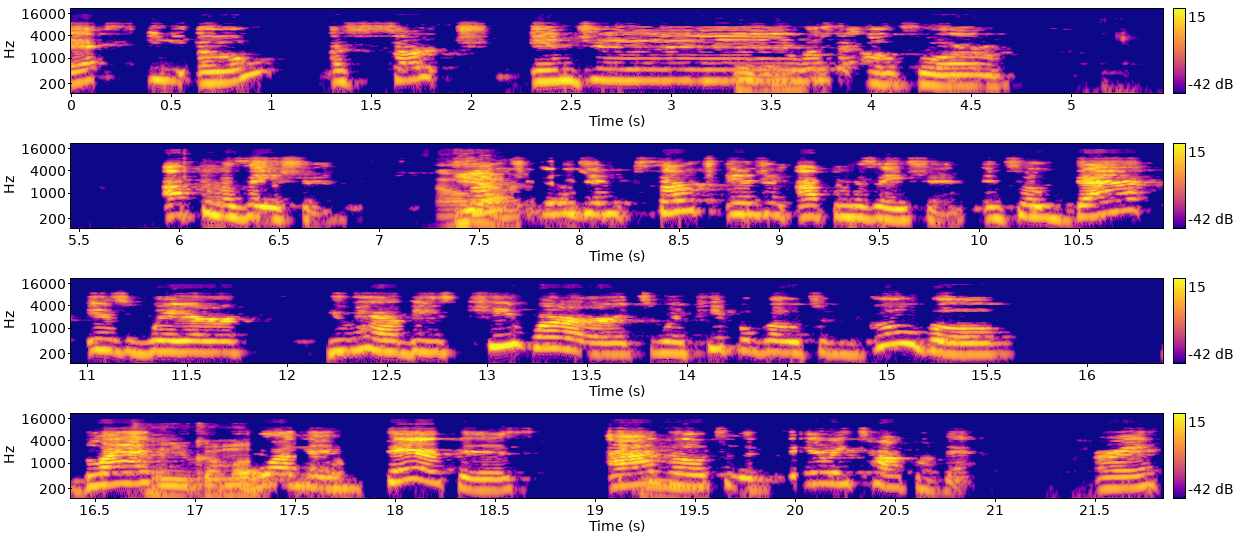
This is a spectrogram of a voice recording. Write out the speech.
an SEO, a search engine. Mhm. What's that? Oh, for optimization Oh, Yeah. search engine search engine optimization and so that is where you have these keywords when people go to google black And you come up. woman therapist i Mhm. go to the very top of that all right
